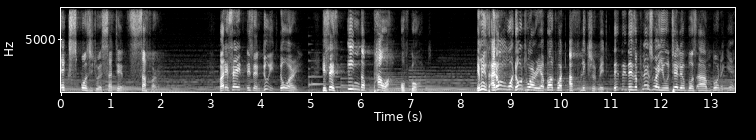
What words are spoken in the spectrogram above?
expose you to a certain suffering. But he said, listen, do it, don't worry. He says, in the power of God. It means I don't don't worry about what affliction made. There's a place where you will tell your boss, ah, I'm born again.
